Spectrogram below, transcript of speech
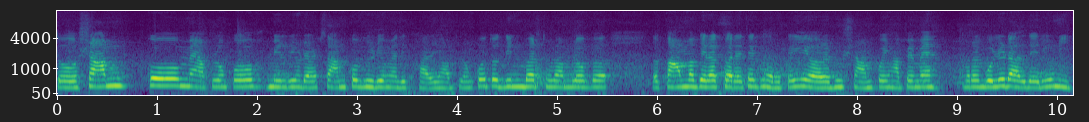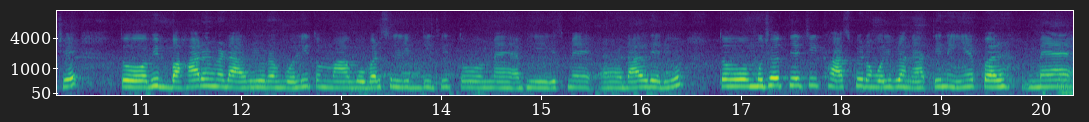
तो शाम को मैं आप लोगों को मिल रही हूँ डायरेक्ट, शाम को वीडियो मैं दिखा रही हूँ आप लोगों को। तो दिन भर थोड़ा हम लोग काम वगैरह कर रहे थे घर के ही और अभी शाम को यहाँ पे मैं रंगोली डाल दे रही हूँ नीचे। तो अभी बाहर में मैं डाल रही हूँ रंगोली तो माँ गोबर से लिप दी थी तो मैं अभी इसमें डाल दे रही हूँ। तो मुझे उतनी अच्छी खास कोई रंगोली बनाने आती नहीं है, पर मैं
